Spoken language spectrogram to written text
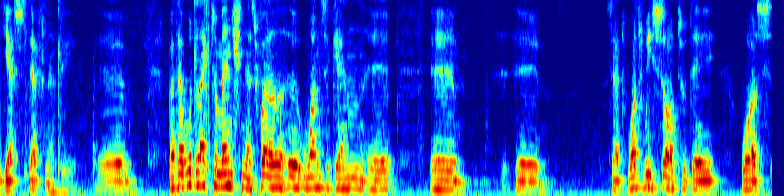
yes, definitely. Um, but I would like to mention as well, uh, once again, uh, um, uh, that what we saw today was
